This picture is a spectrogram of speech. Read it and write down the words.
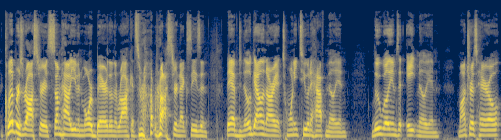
The Clippers roster is somehow even more bare than the Rockets roster next season. They have Danilo Gallinari at 22.5 million, Lou Williams at 8 million, Montrezl Harrell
